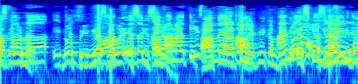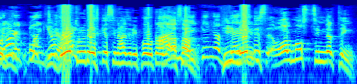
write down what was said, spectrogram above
no, the previous governor, it No, is previous not governor for the SK governor Sinha. to Aarti, comment Aarti, on. let me complete I'm not- SK you're Sinha's very report. limited point You here. go through the SK Sinha's report on I'm Assam. making a He very- made this almost similar thing.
